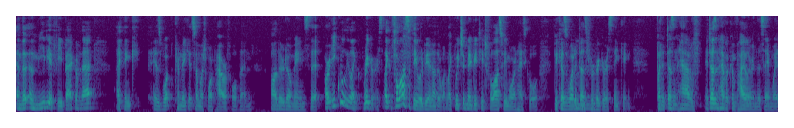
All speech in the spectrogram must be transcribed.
And the immediate feedback of that, I think, is what can make it so much more powerful than other domains that are equally like rigorous. Like philosophy would be another one. Like we should maybe teach philosophy more in high school because of what it does for rigorous thinking. But it doesn't have it doesn't have a compiler in the same way.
